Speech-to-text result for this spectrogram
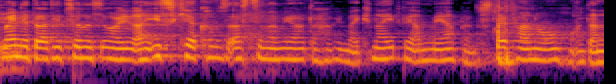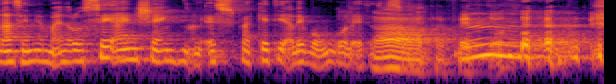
Meine Tradition ist immer, wenn ich nach Ischia komme, das erste Mal Jahr, da habe ich meine Kneipe am Meer beim Stefano und dann lasse ich mir mein Rosé einschenken und esse Spaghetti alle Vongole. Das ist Ah, perfekt.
